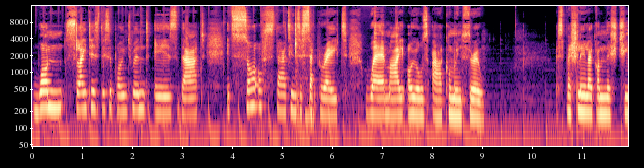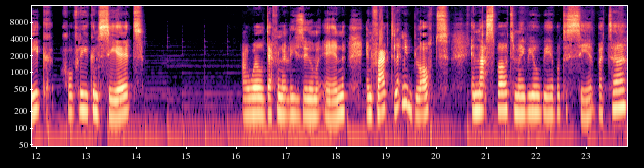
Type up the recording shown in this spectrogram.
one slightest disappointment is that it's sort of starting to separate where my oils are coming through. Especially like on this cheek. Hopefully you can see it. I will definitely zoom in. In fact let me blot in that spot. Maybe you'll be able to see it better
